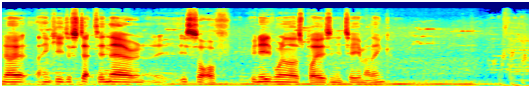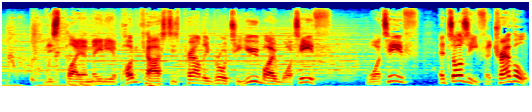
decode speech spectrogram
you know, I think he just stepped in there and he's sort of, you need one of those players in your team, I think. This Player Media podcast is proudly brought to you by Wotif. What If? It's Aussie for travel.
